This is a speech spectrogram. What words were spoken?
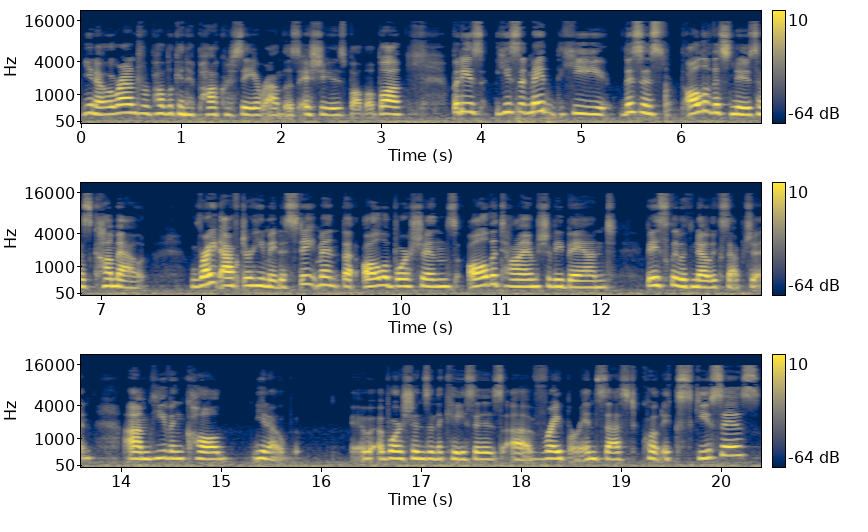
you know, around Republican hypocrisy around those issues, blah blah blah. But he's he said made he this is all of this news has come out right after he made a statement that all abortions all the time should be banned, basically with no exception. Um, he even called you know abortions in the cases of rape or incest quote excuses.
